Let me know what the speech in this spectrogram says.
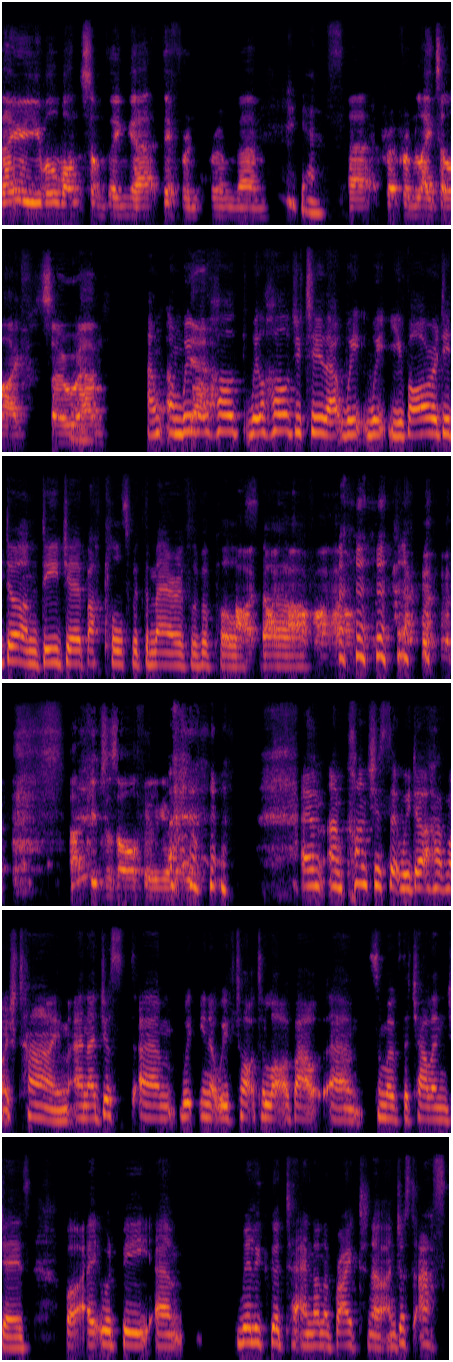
they will want something uh, different from um, yes uh, from later life. So. Um, and, and, we yeah. will hold we'll hold you to that. We, we you've already done DJ battles with the mayor of Liverpool. I, so. I have, I have. that keeps us all feeling a bit. Um, I'm conscious that we don't have much time, and I just, um, we, you know, we've talked a lot about um, some of the challenges, but it would be um, really good to end on a brighter note and just ask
